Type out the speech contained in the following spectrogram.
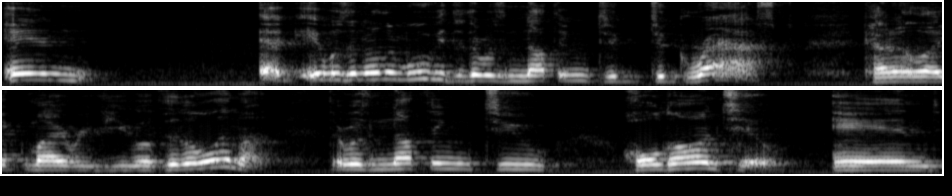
And it was another movie that there was nothing to, to grasp. Kind of like my review of The Dilemma. There was nothing to hold on to. And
